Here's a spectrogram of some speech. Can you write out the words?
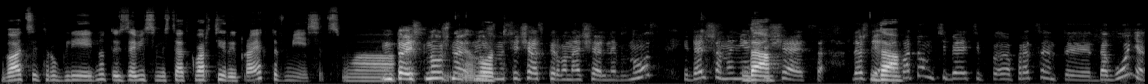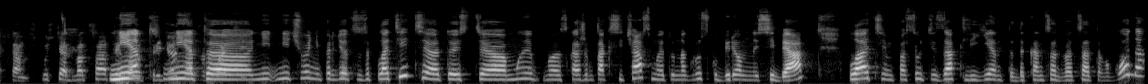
20 рублей, ну, то есть в зависимости от квартиры и проекта в месяц. Ну, то есть нужно, вот. нужно сейчас первоначальный взнос, и дальше она не да. ощущается. Подожди, да. а потом тебя эти проценты догонят там спустя 20 Нет, год нет, э, ни, ничего не придется заплатить. Э, то есть э, мы, скажем так, сейчас мы эту нагрузку берем на себя, платим, по сути, за клиента до конца 2020 года,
